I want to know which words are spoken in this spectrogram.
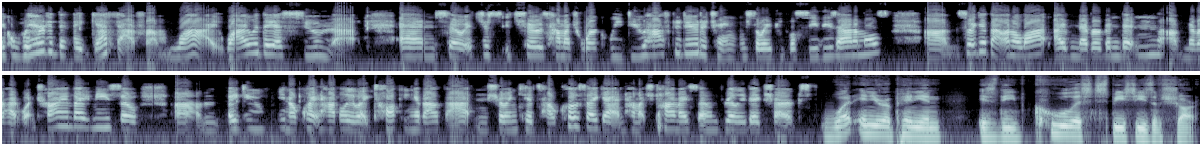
like where did they get that from? Why? Why would they assume that? And so it just it shows how much work we do have to do to change the way people see these animals. Um, so i get that one a lot. I've never been bitten. I've never had one try and bite me. So um, i do you know quite happily like talking about that and showing kids how close i get and how much time i spend with really big sharks. What in your opinion is the coolest species of shark?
